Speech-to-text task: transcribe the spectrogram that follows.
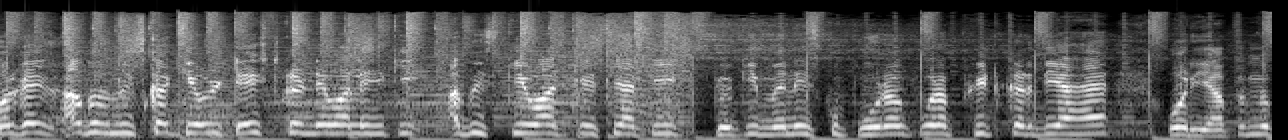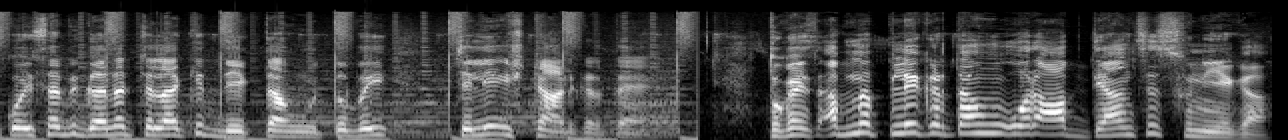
और गाइज़ अब हम इसका केवल टेस्ट करने वाले हैं कि अब इसकी आवाज़ कैसी आती है, क्योंकि मैंने इसको पूरा पूरा फिट कर दिया है और यहाँ पर मैं कोई सा भी गाना चला के देखता हूँ। तो भाई, चलिए स्टार्ट करते हैं। तो गाइज़ अब मैं प्ले करता हूँ और आप ध्यान से सुनिएगा।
